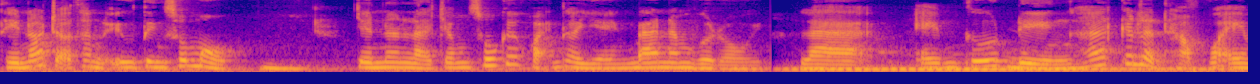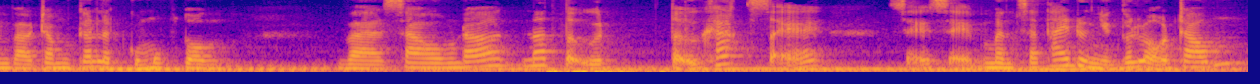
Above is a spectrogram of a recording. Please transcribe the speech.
thì nó trở thành ưu tiên số 1 ừ. cho nên là trong suốt cái khoảng thời gian 3 năm vừa rồi là em cứ điền hết cái lịch học của em vào trong cái lịch của một tuần và sau đó nó tự tự khắc sẽ sẽ sẽ mình sẽ thấy được những cái lỗ trống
